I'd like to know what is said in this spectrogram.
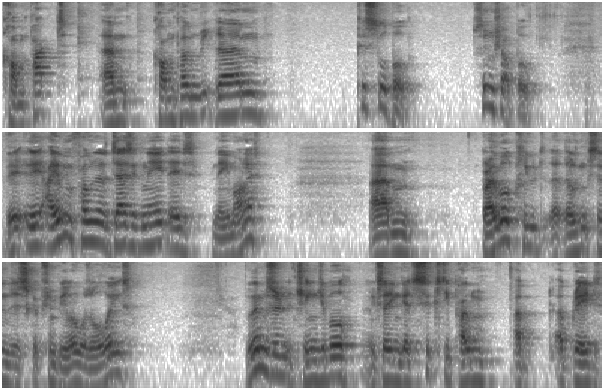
compact um, compound um, pistol bow, slingshot bow. They, they, I haven't found a designated name on it. Um, but I will include the links in the description below as always. The limbs are interchangeable, so you can get £60 up, upgrade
